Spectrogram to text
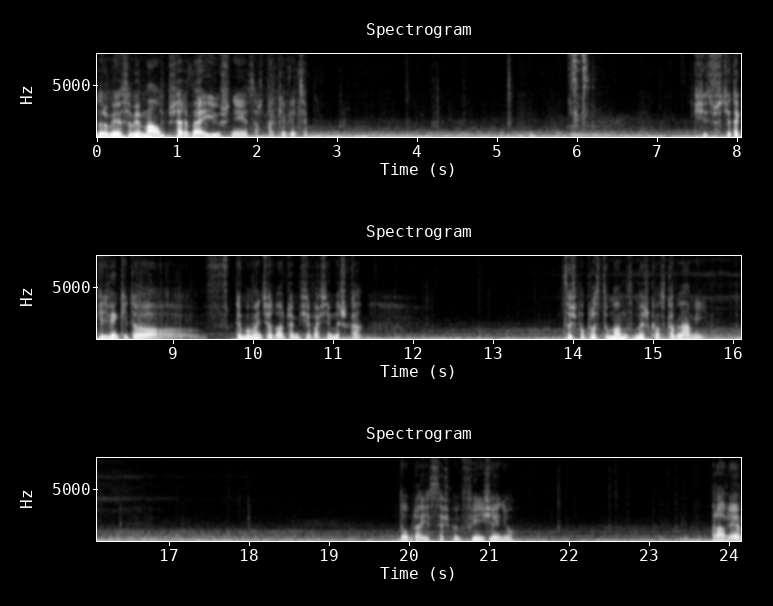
Zrobiłem sobie małą przerwę i już nie jest aż takie, wiecie. Jeśli słyszycie takie dźwięki, to w tym momencie odłącza mi się właśnie myszka. Coś po prostu mam z myszką, z kablami. Dobra, jesteśmy w więzieniu. Prawie.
